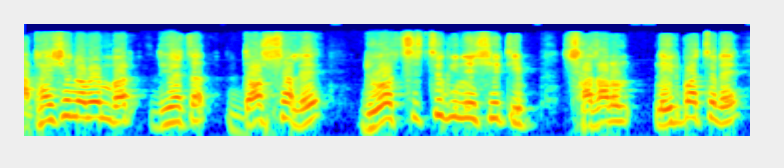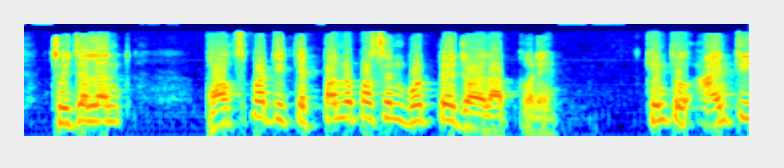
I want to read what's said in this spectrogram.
আঠাশে নভেম্বর দুই সালে ডুয়ার্সিস্টুক ইনিশিয়েটিভ সাধারণ নির্বাচনে সুইজারল্যান্ড ফক্স পার্টি তেপ্পান্ন পার্সেন্ট ভোট পেয়ে জয়লাভ করে কিন্তু আইনটি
